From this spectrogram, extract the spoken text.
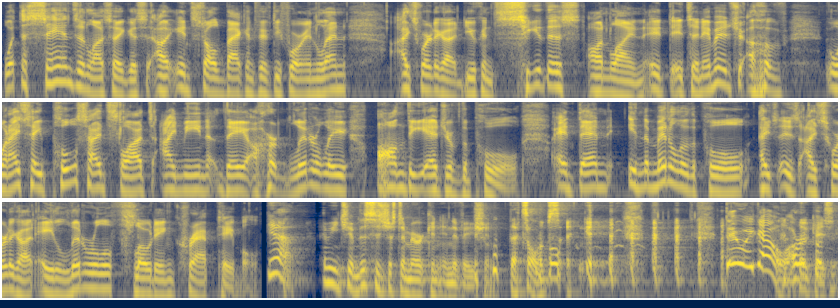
what the Sands in Las Vegas uh, installed back in 54. And Len, I swear to God, you can see this online. It, it's an image of when I say poolside slots, I mean they are literally on the edge of the pool. And then in the middle of the pool is, is I swear to God, a literal floating crap table. Yeah. I mean, Jim, this is just American innovation. That's all I'm saying. there we go. All right. Okay.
